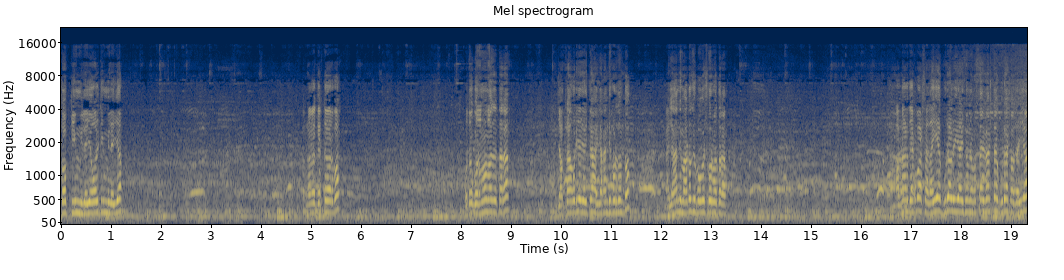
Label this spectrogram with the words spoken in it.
সব টিম মিলাইয়া অল টিম মিলাইয়া। আপনারা দেখতে পারবা? কত গরমের মাঝে তারা যাত্রা করিয়া যাইতে হাইলাকান্দি পর্যন্ত। হাইলাকান্দি মাঠকে প্রবেশ করব তারা। আপনারা দেখবা, সাজাইয়া গুড়া লইয়া আইসন চারি পাঁচটা গুড়া সাজাইয়া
